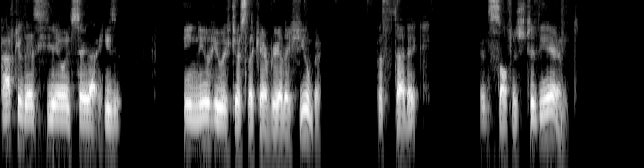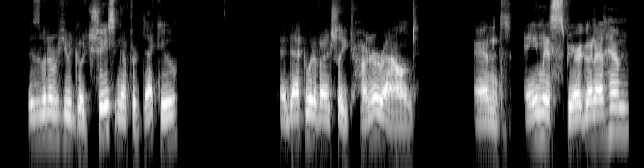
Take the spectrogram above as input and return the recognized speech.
After this, Hiei would say that he's he knew he was just like every other human, pathetic and selfish to the end. This is whenever he would go chasing after Deku, and Deku would eventually turn around and aim his spirit gun at him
